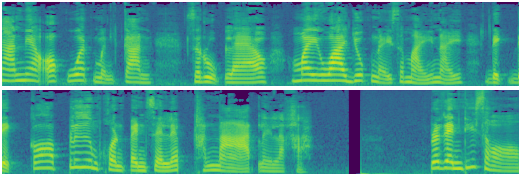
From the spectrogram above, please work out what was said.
งั้นเนี่ยออกวดเหมือนกัน สรุปแล้วไม่ว่ายุคไหนสมัยไหน เด็กๆก็ปลื้มคนเป็นเซเลบขนาดเลยล่ะค่ะ ประเด็นที่สอง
